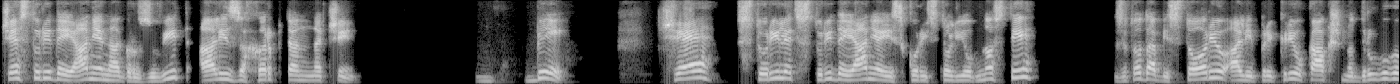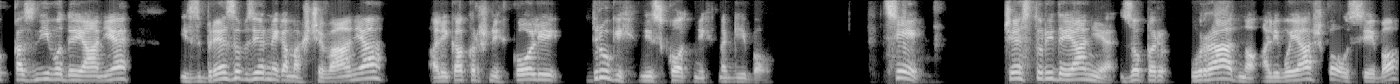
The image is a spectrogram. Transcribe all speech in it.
Če stori dejanje na grozovit ali zahrbten način. B. Če storilec stori dejanja iz koristoljubnosti, zato da bi storil ali prikril kakšno drugo kaznivo dejanje iz brezobzirnega maščevanja ali kakršnih koli drugih nizkotnih nagibov. C. Če stori dejanje zoper uradno ali vojaško osebo,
